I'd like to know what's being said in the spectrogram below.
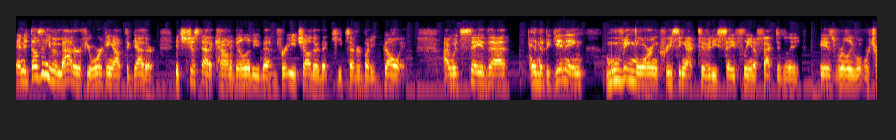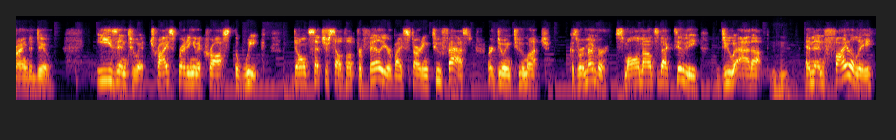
and it doesn't even matter if you're working out together. It's just that accountability that for each other that keeps everybody going. I would say that in the beginning moving more increasing activity safely and effectively is really what we're trying to do. Ease into it. Try spreading it across the week. Don't set yourself up for failure by starting too fast or doing too much because remember, small amounts of activity do add up. And then finally,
